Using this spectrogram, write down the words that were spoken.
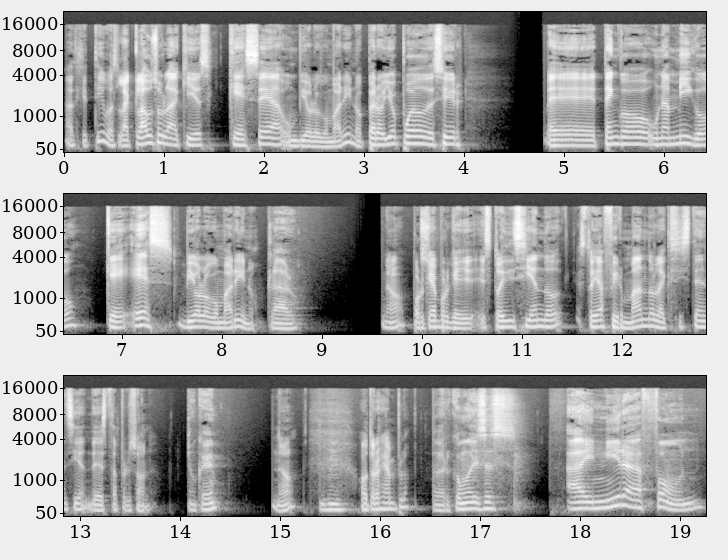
adjetivas. La cláusula aquí es que sea un biólogo marino, pero yo puedo decir, eh, tengo un amigo que es biólogo marino, Claro. ¿No? ¿Por qué? Porque estoy diciendo, estoy afirmando la existencia de esta persona. Ok. ¿no? Otro ejemplo. A ver, ¿cómo dices? I need a phone.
